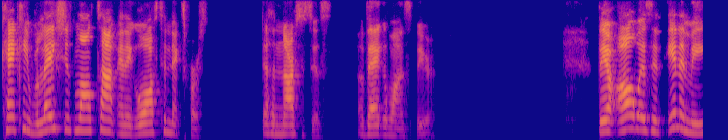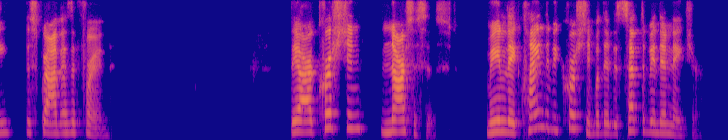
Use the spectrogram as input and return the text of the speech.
can't keep relationships long time, and they go off to the next person. That's a narcissist, a vagabond spirit. They are always an enemy described as a friend. They are a Christian narcissist, meaning they claim to be Christian, but they're deceptive in their nature.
